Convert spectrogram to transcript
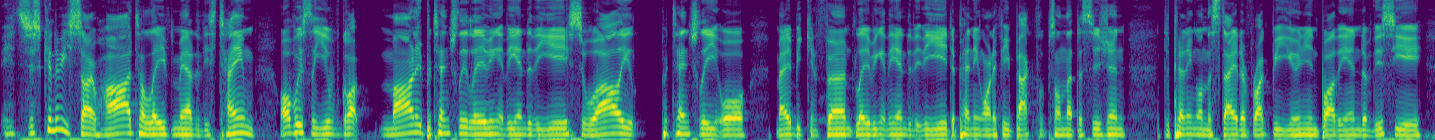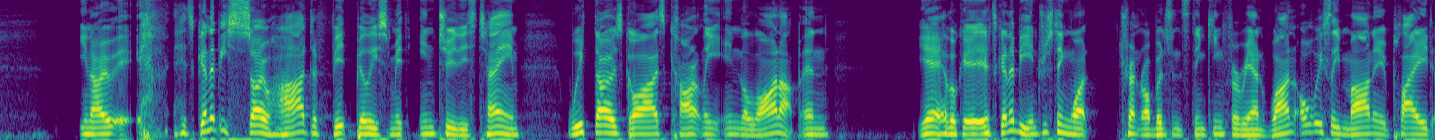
it's just going to be so hard to leave him out of this team. Obviously, you've got Manu potentially leaving at the end of the year, Suaalii potentially or maybe confirmed leaving at the end of the year, depending on if he backflips on that decision, depending on the state of rugby union by the end of this year. You know, it, it's going to be so hard to fit Billy Smith into this team with those guys currently in the lineup. And yeah, look, it's going to be interesting what Trent Robinson's thinking for round one. Obviously, Manu played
